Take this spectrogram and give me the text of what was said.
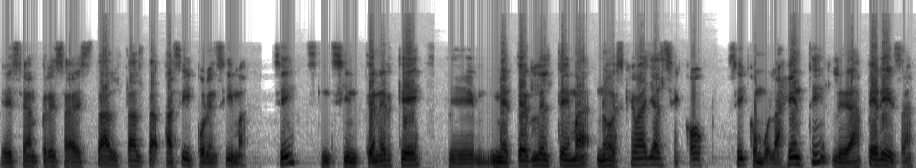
esa empresa es tal, tal, tal, así por encima. ¿sí? Sin, tener que eh, meterle el tema, no, es que vaya al SECOP, ¿sí? Como la gente le da pereza,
